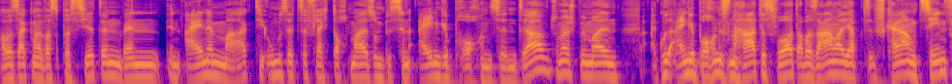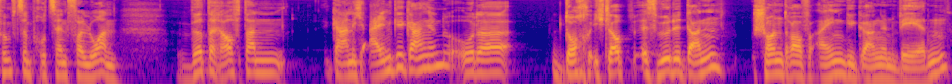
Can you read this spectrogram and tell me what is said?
Aber sag mal, was passiert denn, wenn in einem Markt die Umsätze vielleicht doch mal so ein bisschen eingebrochen sind? Ja, zum Beispiel mal, ein, gut, eingebrochen ist ein hartes Wort, aber wir mal, ihr habt, keine Ahnung, 10, 15 Prozent verloren. Wird darauf dann gar nicht eingegangen oder? Doch, ich glaube, es würde dann schon drauf eingegangen werden.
